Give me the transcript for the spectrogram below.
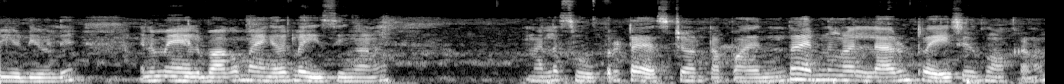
വീഡിയോയിൽ അതിന്റെ മേൽഭാഗം ഭയങ്കര ഗ്ലേസിങ് ആണ്. നല്ല സൂപ്പർ ടേസ്റ്റാണ് കേട്ടോ. അപ്പോൾ എന്തായാലും നിങ്ങളെല്ലാവരും ട്രൈ ചെയ്ത് നോക്കണം.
